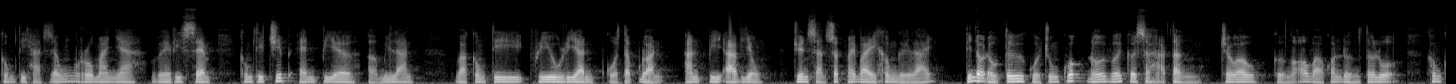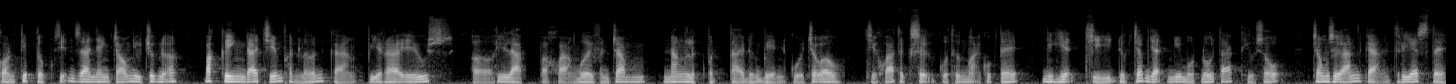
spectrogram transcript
công ty hạt giống Romania Verisem, công ty chip Npr ở Milan và công ty Friulian của tập đoàn Anpi Avion, chuyên sản xuất máy bay không người lái. Tiến độ đầu tư của Trung Quốc đối với cơ sở hạ tầng châu Âu cửa ngõ vào con đường tơ lụa không còn tiếp tục diễn ra nhanh chóng như trước nữa. Bắc Kinh đã chiếm phần lớn cảng Piraeus ở Hy Lạp và khoảng 10% năng lực vận tải đường biển của châu Âu, chìa khóa thực sự của thương mại quốc tế, nhưng hiện chỉ được chấp nhận như một đối tác thiểu số. Trong dự án cảng Trieste,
